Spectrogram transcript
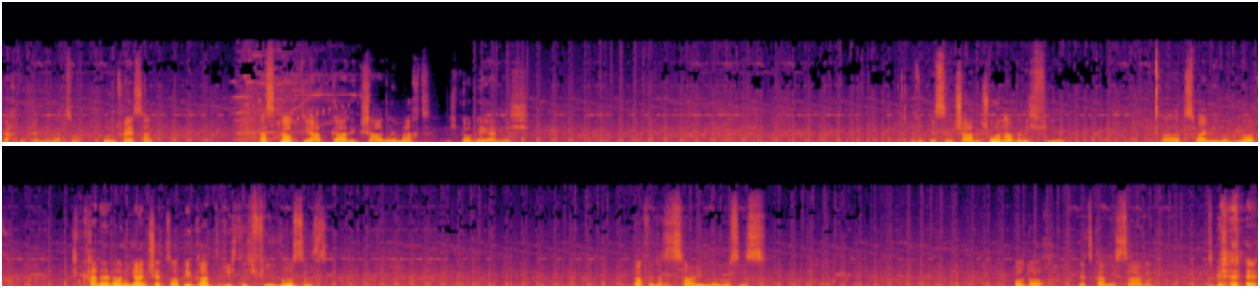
Ach, nicht Randomatsu. Tracer. Was glaubt ihr? Hat Garlic Schaden gemacht? Ich glaube eher nicht. Also ein bisschen Schaden schon, aber nicht viel. Ah, zwei Minuten noch. Ich kann halt auch nicht einschätzen, ob hier gerade richtig viel los ist. Dafür, dass es Harry-Modus ist. Oh doch, jetzt kann ich sagen.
